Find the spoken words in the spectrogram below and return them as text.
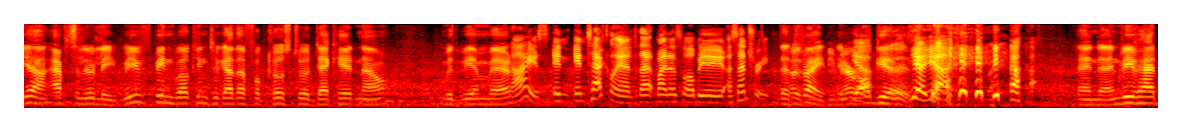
Yeah, absolutely. We've been working together for close to a decade now with VMware. Nice. In, in Techland, that might as well be a century. That's That'd right. be in Merrill. Yeah. dog. Yeah, yeah. yeah. And, and we've had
